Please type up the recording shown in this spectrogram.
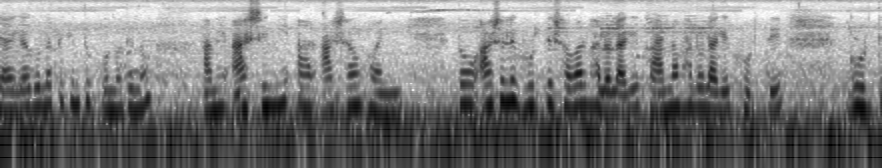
জায়গাগুলোতে কিন্তু কোনোদিনও আমি আসিনি আর আসাও হয়নি। তো আসলে ঘুরতে সবার ভালো লাগে, কার না ভালো লাগে ঘুরতে? ঘুরতে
